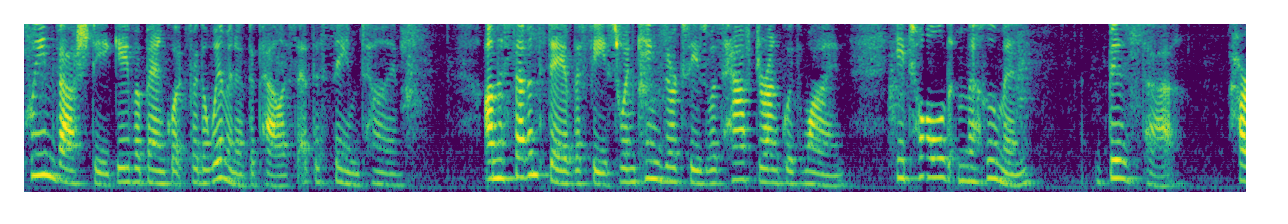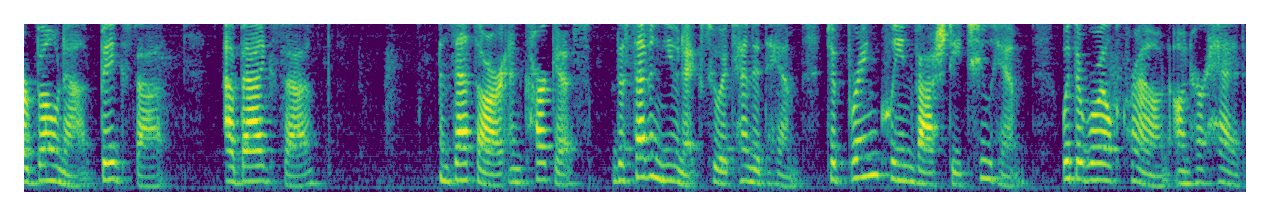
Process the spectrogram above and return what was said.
Queen Vashti gave a banquet for the women of the palace at the same time. On the seventh day of the feast, when King Xerxes was half drunk with wine, he told Mehuman, Biztha, Harbona, Bigtha, Abagtha, Zethar, and Carcas, the seven eunuchs who attended him to bring Queen Vashti to him with a royal crown on her head.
